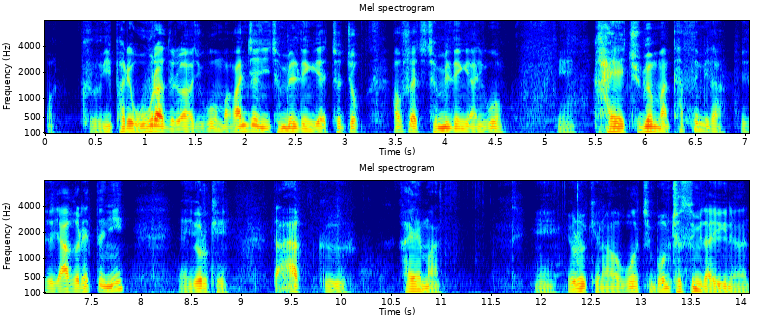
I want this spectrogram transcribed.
막 그 이파리 오그라들어가지고 막 완전히 전멸된 게 저쪽 하우스같이 전멸된 게 아니고 예, 가해 주변만 탔습니다. 그래서 약을 했더니 예, 요렇게 딱 그 가해만 예, 요렇게 나오고 지금 멈췄습니다. 여기는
